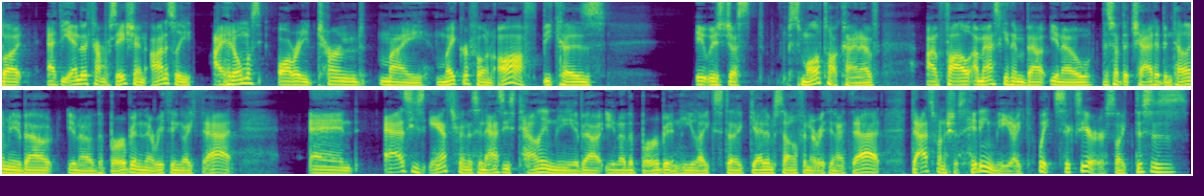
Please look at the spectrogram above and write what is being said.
But at the end of the conversation, honestly, I had almost already turned my microphone off because it was just small talk kind of. I'm follow I'm asking him about, you know, the stuff that Chad had been telling me about, you know, the bourbon and everything like that. And as he's answering this and as he's telling me about, you know, the bourbon he likes to get himself and everything like that, that's when it's just hitting me like, wait, six years. Like, this is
